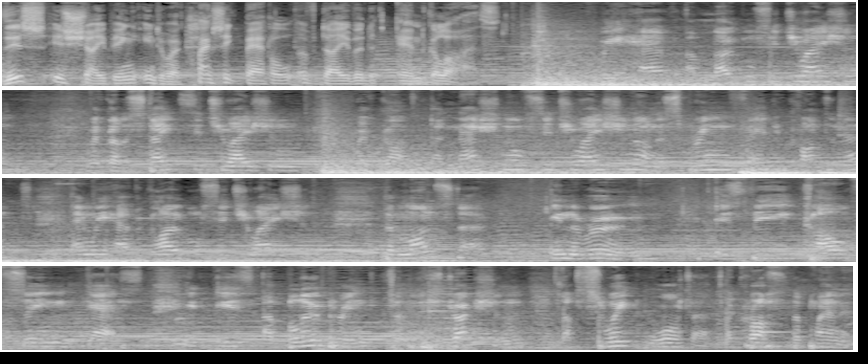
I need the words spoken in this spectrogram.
This is shaping into a classic battle of David and Goliath. We have a local situation, we've got a state situation, we've got a national situation on a spring-fed continent, and we have a global situation. The monster in the room is the coal seam gas. It is a blueprint for the destruction of sweet water across the planet.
